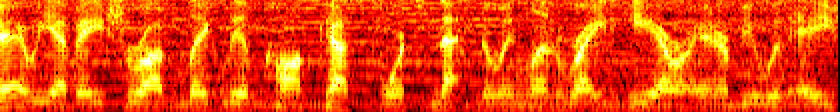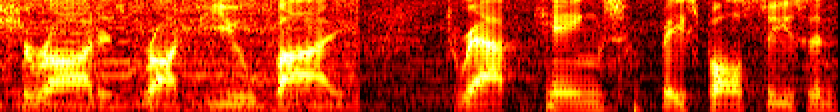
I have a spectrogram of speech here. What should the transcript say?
Okay, we have A. Sherrod Blakely of Comcast Sportsnet New England right here. Our interview with A. Sherrod is brought to you by DraftKings. Baseball season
